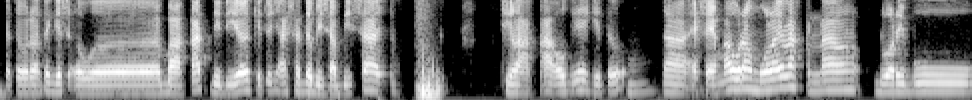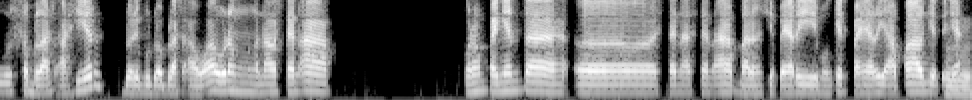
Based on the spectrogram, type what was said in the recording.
Kata orang teh geus eueuh bakat di dia gitu nya asa teu bisa-bisa cilaka oke gitu. Nah, SMA orang mulailah kenal 2011 akhir, 2012 awal orang mengenal stand up. Orang pengen teh eh, stand up stand up bareng si Perry, mungkin Pak Heri apal gitu ya Hmm.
